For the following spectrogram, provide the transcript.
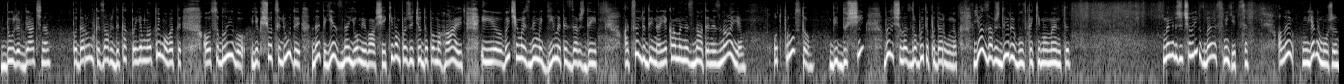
Дуже вдячна. Подарунки завжди так приємно отримувати. А особливо, якщо це люди, знаєте, є знайомі ваші, які вам по життю допомагають, і ви чимось з ними ділитесь завжди. А це людина, яка мене знати не знає, от просто від душі вирішила зробити подарунок. Я завжди реву в такі моменти. У мене вже чоловік з мене сміється, але я не можу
